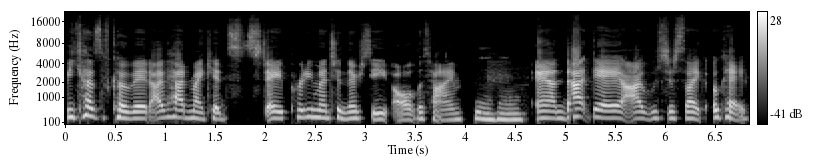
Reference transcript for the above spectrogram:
because of covid i've had my kids stay pretty much in their seat all the time Mhm. and that day i was just like okay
